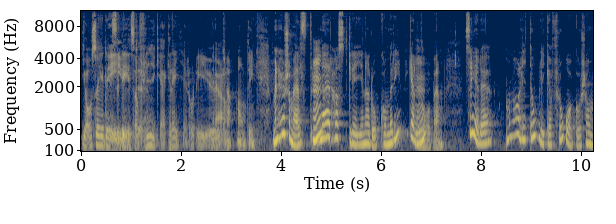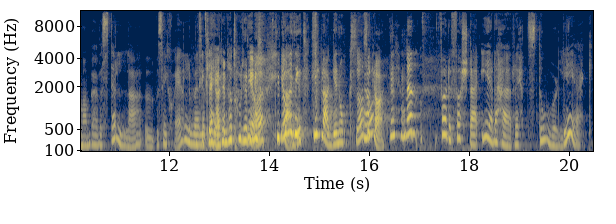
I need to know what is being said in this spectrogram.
Ja, och så är det, så det är så flygiga grejer och det är ju Ja. Mm. knappt någonting. Men hur som helst, när höstgrejerna då kommer in i garderoben så är det man har lite olika frågor som man behöver ställa eh, sig själv. eller kläderna trodde jag ja. Till ja, men till, till plaggen också såklart. Men för det första, är det här rätt storlek?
